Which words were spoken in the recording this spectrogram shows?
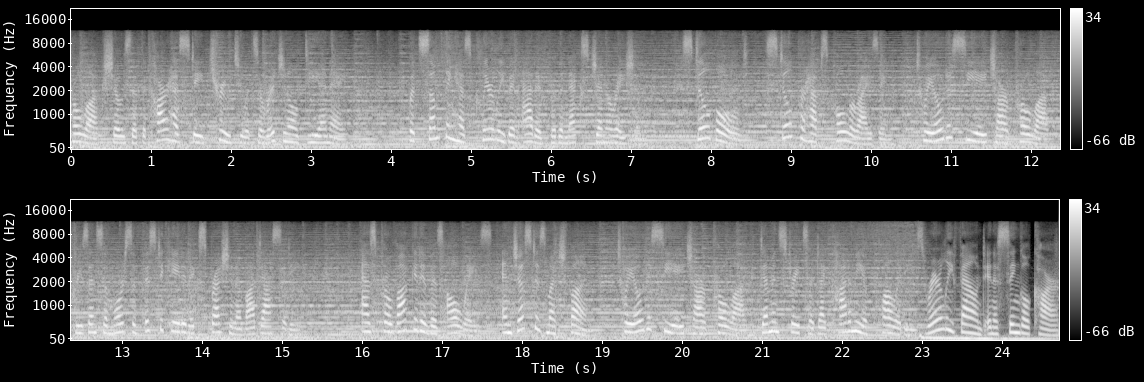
Prologue shows that the car has stayed true to its original DNA. But something has clearly been added for the next generation. Still bold, still perhaps polarizing, Toyota CHR Prologue presents a more sophisticated expression of audacity. As provocative as always, and just as much fun, Toyota CHR Prologue demonstrates a dichotomy of qualities rarely found in a single car.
